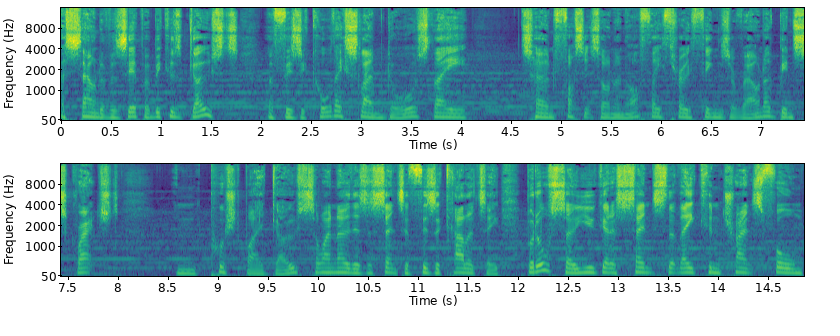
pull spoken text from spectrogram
a sound of a zipper. Because ghosts are physical, they slam doors, they turn faucets on and off, they throw things around. I've been scratched and pushed by ghosts, so I know there's a sense of physicality, but also you get a sense that they can transform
